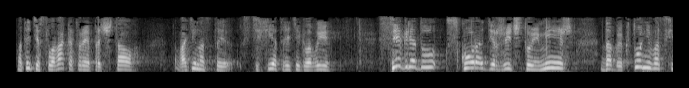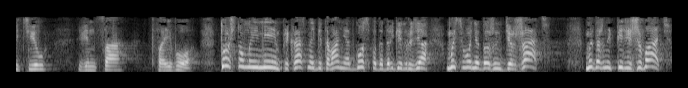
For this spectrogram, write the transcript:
вот эти слова, которые я прочитал в 11 стихе 3 главы. «Все гряду скоро держить, что имеешь, дабы кто не восхитил венца твоего». То, что мы имеем, прекрасное обетование от Господа, дорогие друзья, мы сегодня должны держать мы должны переживать,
